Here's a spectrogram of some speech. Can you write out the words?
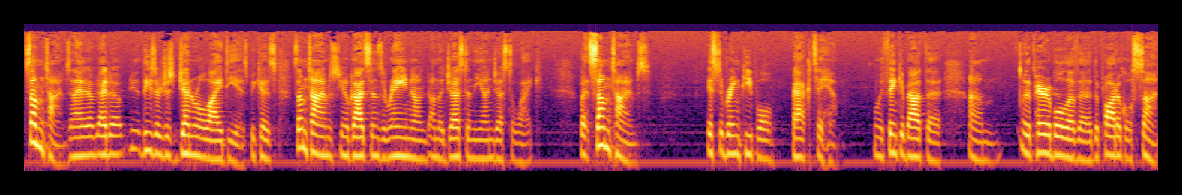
sometimes, and I, I, these are just general ideas because sometimes, you know, God sends the rain on, on the just and the unjust alike. But sometimes it's to bring people back to Him. When we think about the, um, the parable of the, the prodigal son,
